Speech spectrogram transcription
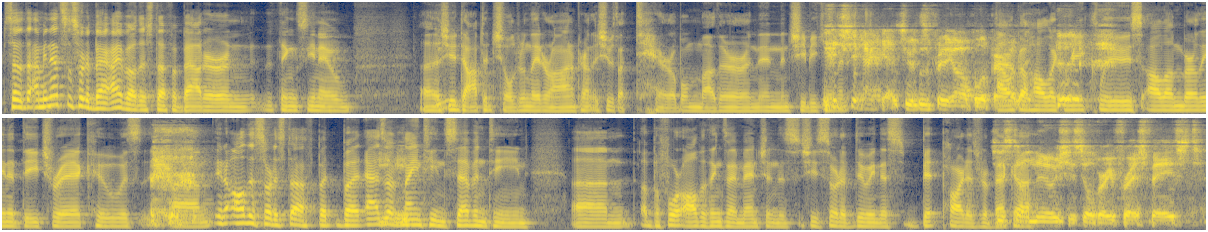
so th- I mean that's the sort of ba- I have other stuff about her and the things you know. Uh, she adopted children later on. Apparently, she was a terrible mother, and then, then she became an yeah, yeah, she was pretty awful, apparently. alcoholic recluse, a la Marlene Dietrich, who was, um, you know, all this sort of stuff. But but as of 1917, um, uh, before all the things I mentioned, this, she's sort of doing this bit part as Rebecca. She's still new. She's still very fresh faced.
